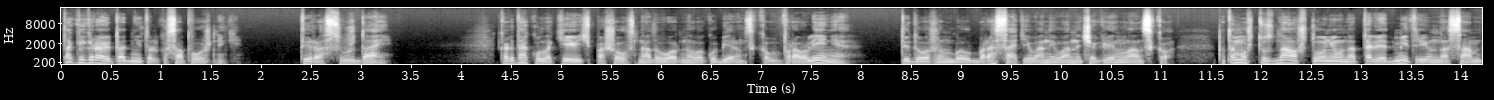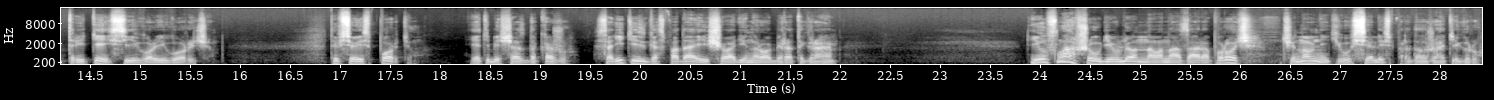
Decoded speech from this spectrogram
Так играют одни только сапожники. Ты рассуждай. Когда Кулакевич пошел с надворного губернского управления, ты должен был бросать Ивана Ивановича Гренландского, потому что знал, что у него Наталья Дмитриевна сам третей с Егор Егорычем. Ты все испортил. Я тебе сейчас докажу. Садитесь, господа, еще один робер отыграем». И, уславши удивленного Назара прочь, чиновники уселись продолжать игру.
